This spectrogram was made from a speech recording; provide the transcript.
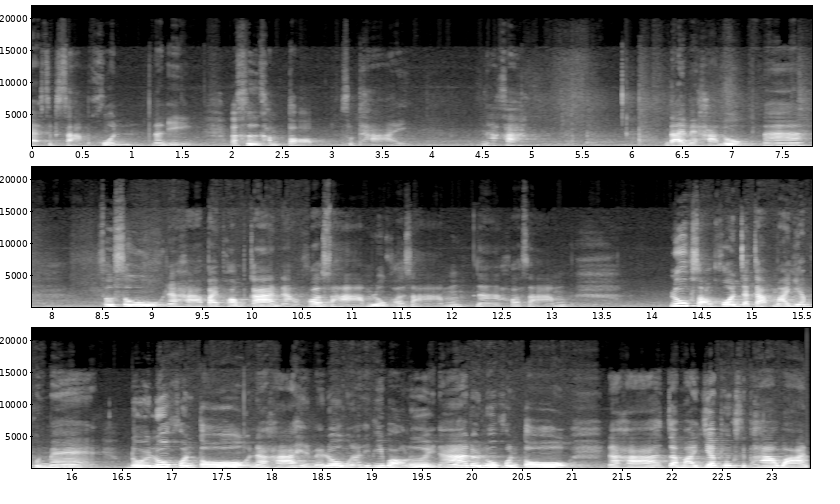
283 คนนั่นเอง ก็คือคำตอบสุดท้ายนะคะ ได้ไหมคะลูกนะสู้ๆนะคะ ไปพร้อมกันเอาข้อ 3 ลูกข้อ3นะข้อ 3 ลูกสองคนจะกลับมาเยี่ยมคุณแม่ โดยลูกคนโตนะคะ เห็นไหมลูกนะที่พี่บอกเลยนะ โดยลูกคนโตนะคะ จะมาเยี่ยมทุก 15 วัน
